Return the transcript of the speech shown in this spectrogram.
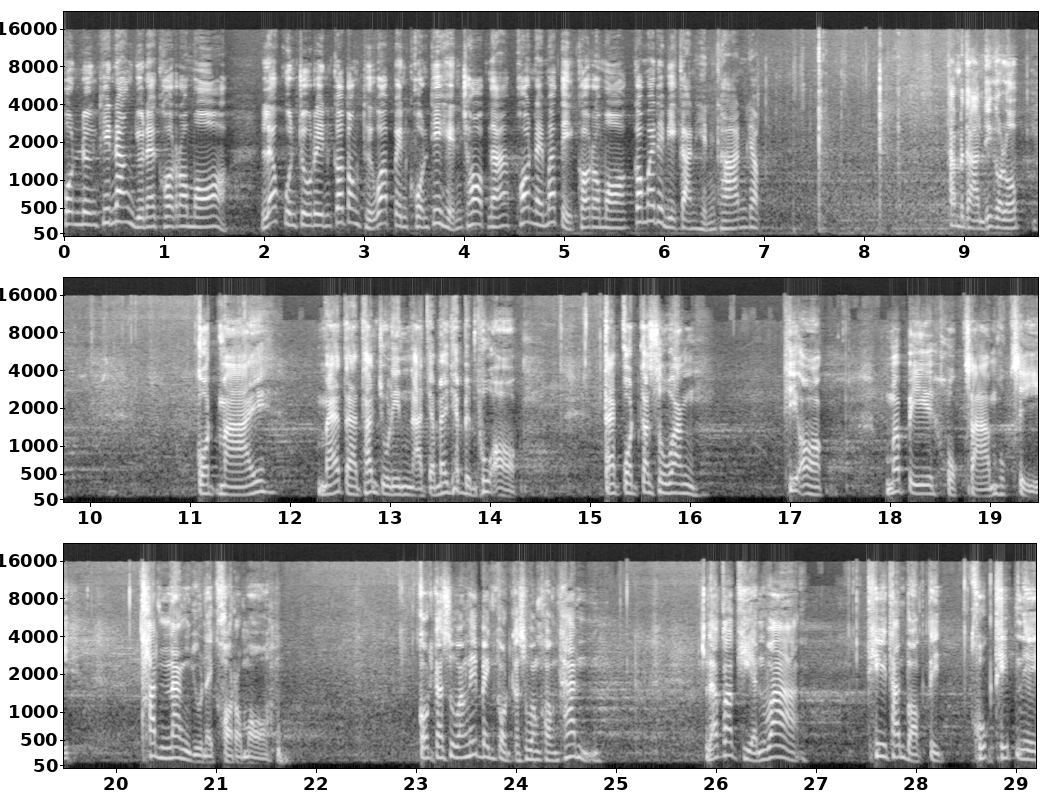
คนหนึ่งที่นั่งอยู่ในคอรมอ แล้วคุณจุรินก็ต้องถือว่าเป็นคนที่เห็นชอบนะ เพราะในมติคอรมอก็ไม่ได้มีการเห็นค้านครับ ท่านประธานที่เคารพกฎหมายแม้แต่ท่านจุรินอาจจะไม่ใช่เป็นผู้ออก แต่กฎกระทรวงที่ออกเมื่อปี 63-64 ท่านนั่งอยู่ในคอรมอกฎกระทรวงนี้เป็นกฎกระทรวงของท่าน แล้วก็เขียนว่าที่ท่านบอกติดคุกทิพนี่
